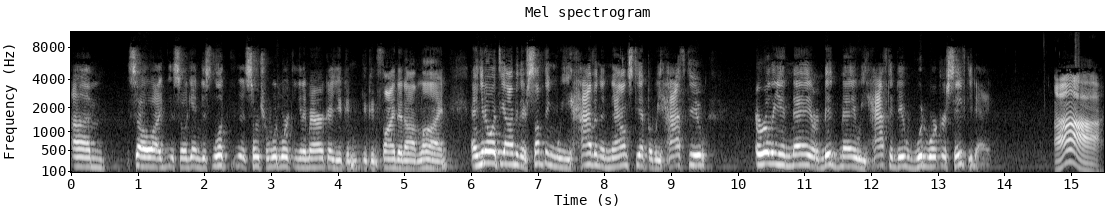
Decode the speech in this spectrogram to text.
Um, so, uh, so again, just look, search for woodworking in America. You can you can find it online. And you know what, Dyami, there's something we haven't announced yet, but we have to. Early in May or mid May, we have to do Woodworker Safety Day, Ah,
